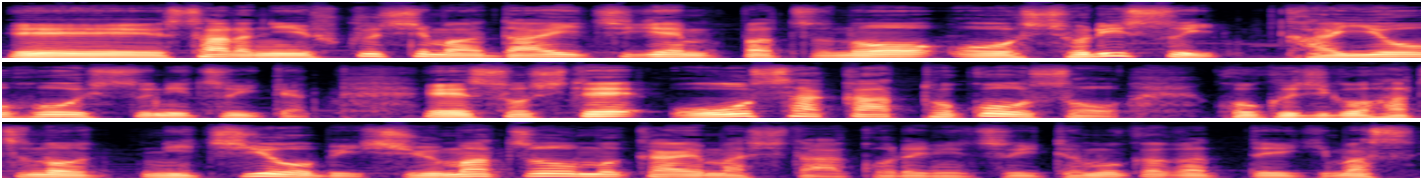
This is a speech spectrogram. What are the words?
えー、さらに福島第一原発の処理水海洋放出について、えー、そして大阪都構想。国事後初の日曜日週末を迎えました。これについても伺っていきます。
